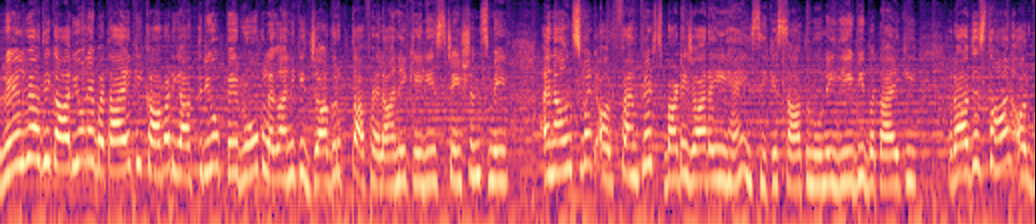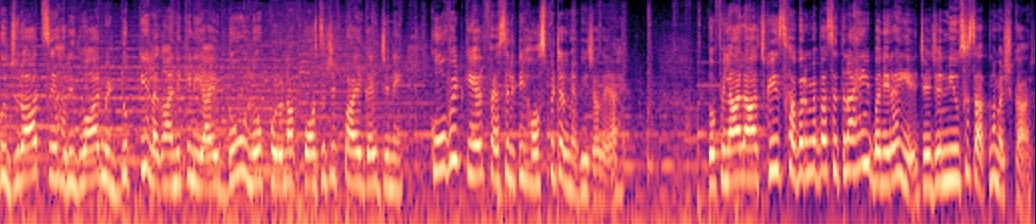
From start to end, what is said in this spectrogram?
रेलवे अधिकारियों ने बताया कि कावड़ यात्रियों पर रोक लगाने की जागरूकता फैलाने के लिए स्टेशन में अनाउंसमेंट और पैम्फलेट्स बांटे जा रहे हैं। इसी के साथ उन्होंने ये भी बताया कि राजस्थान और गुजरात से हरिद्वार में डुबकी लगाने के लिए आए दो लोग कोरोना पॉजिटिव पाए गए, जिन्हें कोविड केयर फैसिलिटी हॉस्पिटल में भेजा गया है। तो फ़िलहाल आज की इस खबर में बस इतना ही। बने रहिए जे जे न्यूज़ के साथ। नमस्कार।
